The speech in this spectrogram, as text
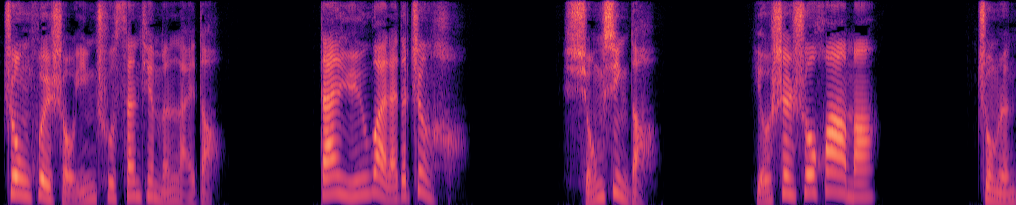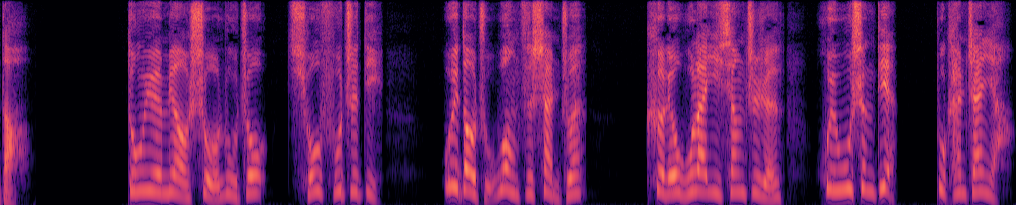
众会首迎出三天门来道：“丹云外来的正好。”雄信道：“有甚说话吗？”众人道：“东岳庙是我潞州求福之地，魏道主妄自擅专，客留无赖异乡之人。”会污圣殿，不堪瞻仰。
